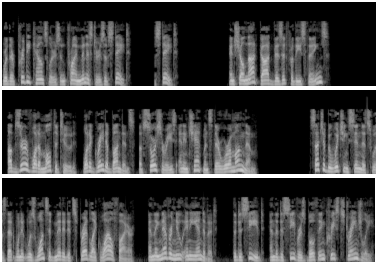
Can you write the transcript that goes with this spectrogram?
were their privy councillors and prime ministers of state. State. And shall not God visit for these things? Observe what a multitude, what a great abundance, of sorceries and enchantments there were among them. Such a bewitching sin this was that when it was once admitted it spread like wildfire, and they never knew any end of it, the deceived and the deceivers both increased strangely.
